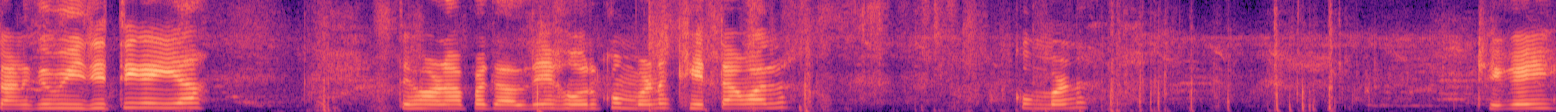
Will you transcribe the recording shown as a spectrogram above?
ਕਣਕ ਬੀਜ ਦਿੱਤੀ ਗਈ ਆ। ਤੇ ਹੁਣ ਆਪਾਂ ਚੱਲਦੇ ਹਾਂ ਹੋਰ ਘੁੰਮਣ, ਖੇਤਾਂ ਵੱਲ। ਘੁੰਮਣ। ਠੀਕ ਹੈ ਜੀ।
